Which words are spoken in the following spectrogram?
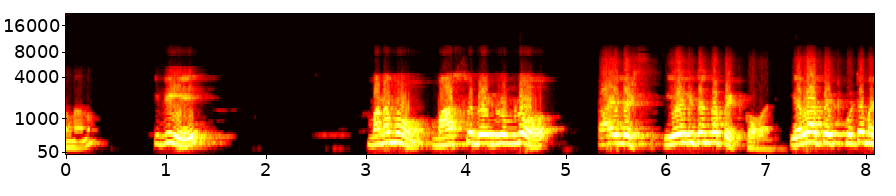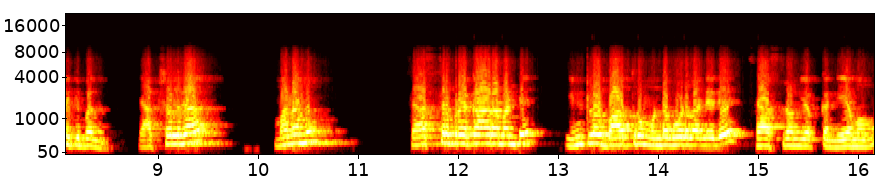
ఉన్నాను. ఇది మనము మాస్టర్ బెడ్రూమ్లో టాయిలెట్స్ ఏ విధంగా పెట్టుకోవాలి? ఎలా పెట్టుకుంటే మనకి ఇబ్బంది? యాక్చువల్గా మనము శాస్త్ర ప్రకారం అంటే ఇంట్లో బాత్రూమ్ ఉండకూడదు అనేదే శాస్త్రం యొక్క నియమము.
